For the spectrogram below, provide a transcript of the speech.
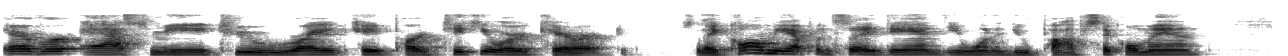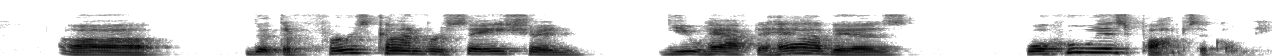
ever asked me to write a particular character, so they call me up and say, "Dan, do you want to do Popsicle Man?" Uh, that the first conversation you have to have is, "Well, who is Popsicle Man?"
